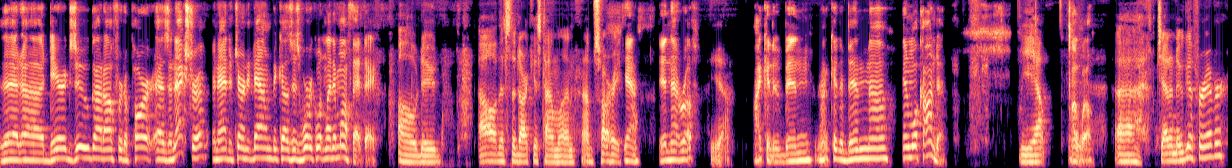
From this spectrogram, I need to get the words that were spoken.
that uh, Derek Zoo got offered a part as an extra and had to turn it down because his work wouldn't let him off that day? Oh, dude. Oh, that's the darkest timeline. I'm sorry. Yeah. Isn't that rough? Yeah. I could have been. I could have been uh, in Wakanda. Yeah. Oh well. Uh, Chattanooga forever.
